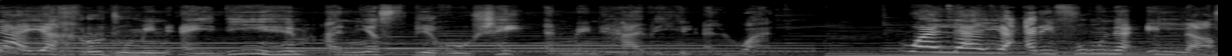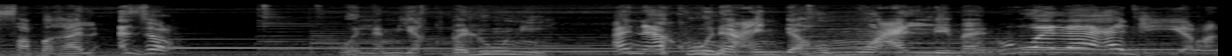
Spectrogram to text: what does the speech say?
لا يخرج من أيديهم أن يصبغوا شيئا من هذه الألوان ولا يعرفون إلا صبغ الأزرق ولم يقبلوني أن أكون عندهم معلما ولا أجيرا.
